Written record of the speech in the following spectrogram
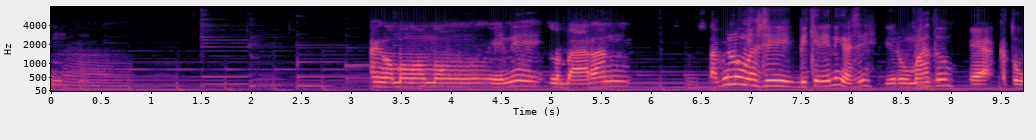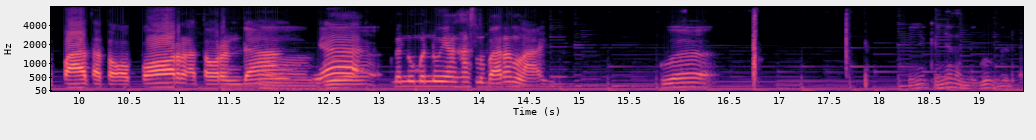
Hmm. Nah, eh ngomong-ngomong ini lebaran tapi lu masih bikin ini gak sih? Di rumah tuh kayak ketupat atau opor atau rendang. Eh, ya menu-menu yang khas lebaran lah. Gue kayaknya kayaknya tante gue enggak deh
